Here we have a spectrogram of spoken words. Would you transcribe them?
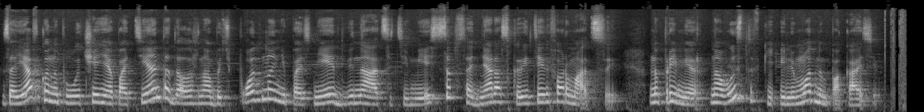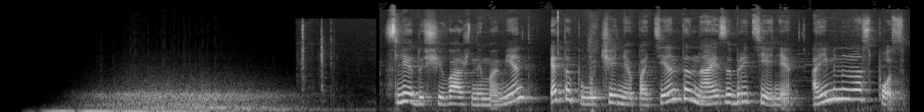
Заявка на получение патента должна быть подана не позднее 12 месяцев со дня раскрытия информации, например, на выставке или модном показе. Следующий важный момент – это получение патента на изобретение, а именно на способ.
